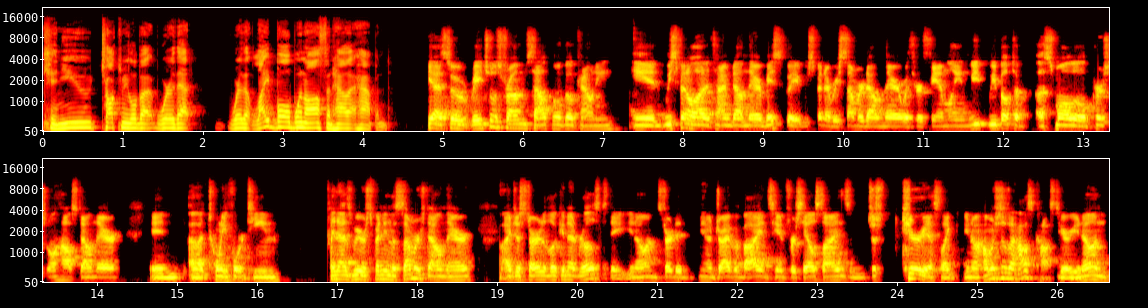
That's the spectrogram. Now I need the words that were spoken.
Can you talk to me a little about where that where that light bulb went off and how that happened? Yeah, so Rachel's from South Mobile County, and we spent a lot of time down there. Basically, we spent every summer down there with her family, and we we built a, a small little personal house down there in uh, 2014. And as we were spending the summers down there, I just started looking at real estate, you know, and started, you know, driving by and seeing for sale signs and just curious, like, you know, how much does a house cost here, you know? And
